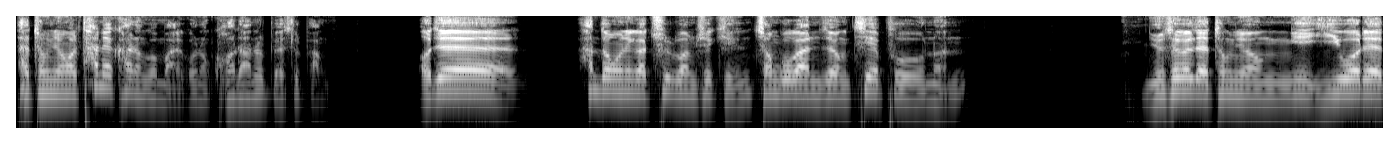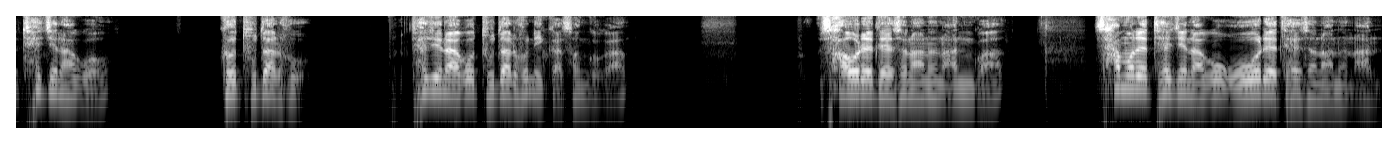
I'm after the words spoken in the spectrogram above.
대통령을 탄핵하는 것 말고는 권한을 뺏을 방법. 어제 한동훈이가 출범시킨 전국안정 TF는 윤석열 대통령이 2월에 퇴진하고 그 두 달 후, 퇴진하고 두 달 후니까 선거가 4월에 대선하는 안과 3월에 퇴진하고 5월에 대선하는 안.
